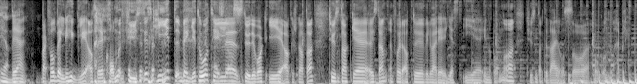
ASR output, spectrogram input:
Enig. Det er i hvert fall veldig hyggelig at dere kom fysisk hit, begge to, til eh, studioet vårt i Akersgata. Tusen takk, Øystein, for at du ville være gjest i Innopoden, og tusen takk til deg også, Håkon Haugli.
